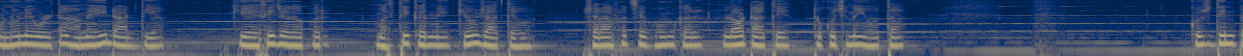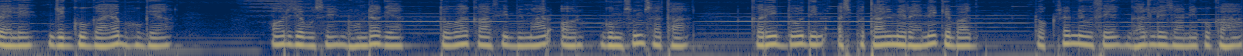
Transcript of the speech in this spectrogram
उन्होंने उल्टा हमें ही डांट दिया कि ऐसी जगह पर मस्ती करने क्यों जाते हो? शराफत से घूमकर लौट आते तो कुछ नहीं होता। कुछ दिन पहले जिग्गू गायब हो गया और जब उसे ढूंढा गया तो वह काफ़ी बीमार और गुमसुम सा था। करीब दो दिन अस्पताल में रहने के बाद डॉक्टर ने उसे घर ले जाने को कहा।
